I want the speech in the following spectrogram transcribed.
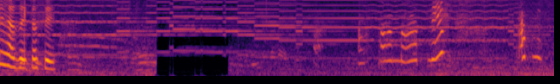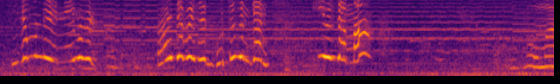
দেখা যাইতাছে। বৌমা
